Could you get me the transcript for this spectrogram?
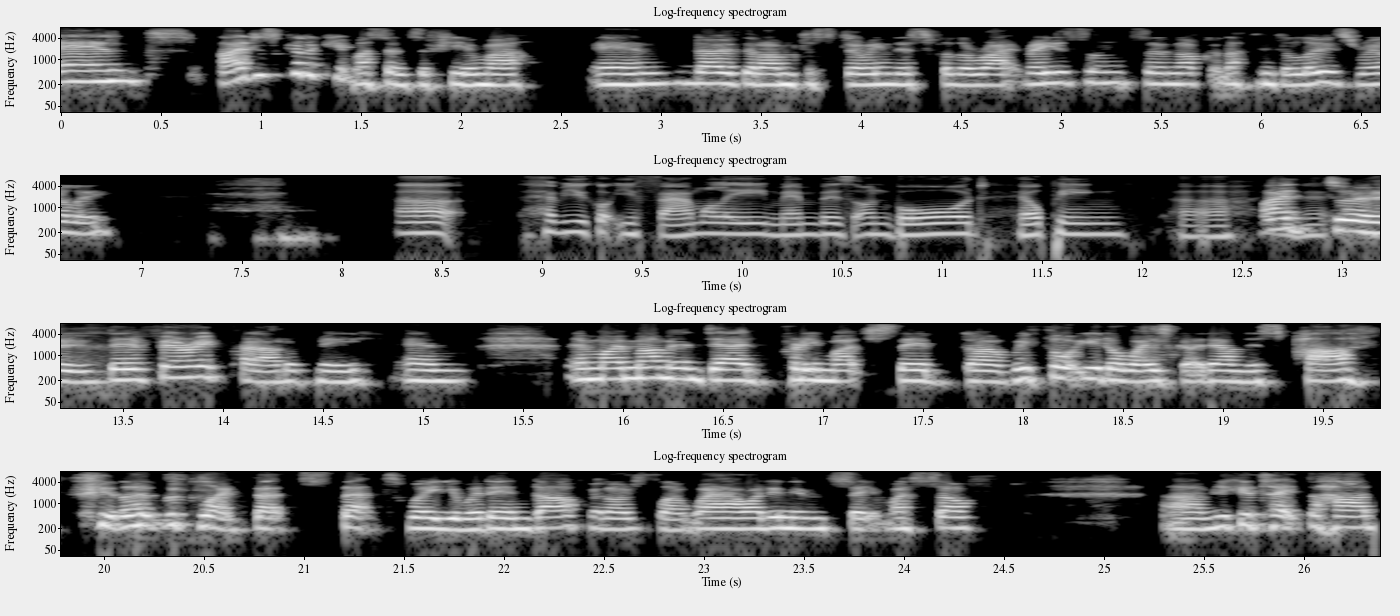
And I just got to keep my sense of humour and know that I'm just doing this for the right reasons and I've got nothing to lose, really. Uh, have you got your family members on board helping? Uh, I know- do. They're very proud of me, and and my mum and dad pretty much said, uh, "We thought you'd always go down this path. You know, it looked like that's that's where you would end up." And I was like, "Wow, I didn't even see it myself." Um, you can take the hard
